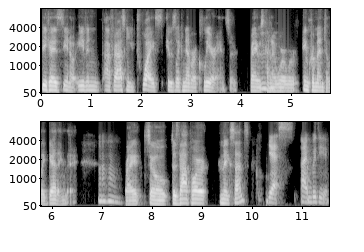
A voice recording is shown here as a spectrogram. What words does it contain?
because you know even after asking you twice, it was like never a clear answer, right? It was kind of where we're incrementally getting there, Mhm. right? So does that part make sense? Yes, I'm with you.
